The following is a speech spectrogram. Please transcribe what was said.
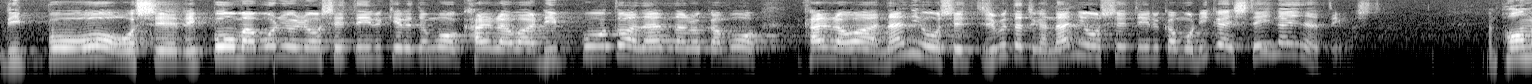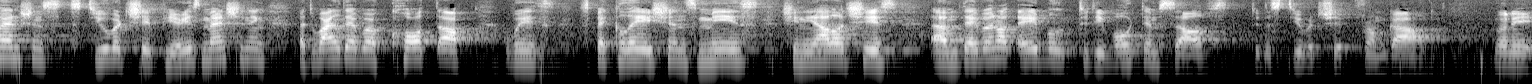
立法を教え立法を守るように教えているけれども彼らは立法とは何なのかも彼らは何を教えて自分たちが何を教えているかも理解していないなと言いました And Paul mentions stewardship here. He's mentioning that while they were caught up with speculations, myths, genealogies, um, they were not able to devote themselves to the stewardship from God. のに、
